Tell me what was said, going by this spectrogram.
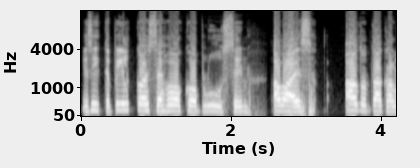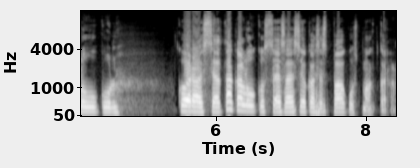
Ja sitten pilkkoisi se HK Bluesin, avaisi auton takaluukun, koiraisi siellä takaluukussa ja saisi jokaisesta paukusta makkaran.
